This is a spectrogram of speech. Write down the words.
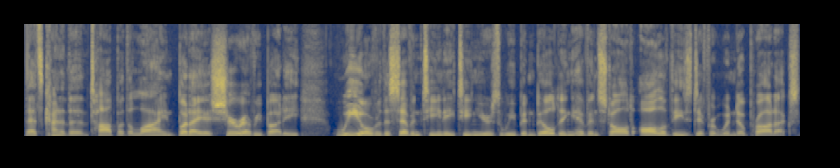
that's kind of the top of the line. But I assure everybody, we, over the 17, 18 years that we've been building, have installed all of these different window products.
